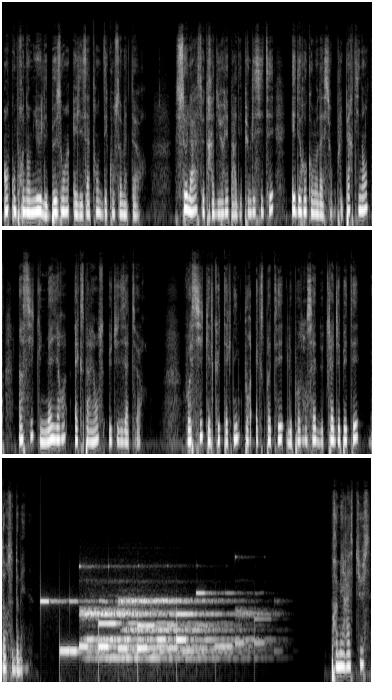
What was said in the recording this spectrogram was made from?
en comprenant mieux les besoins et les attentes des consommateurs. Cela se traduirait par des publicités et des recommandations plus pertinentes ainsi qu'une meilleure expérience utilisateur. Voici quelques techniques pour exploiter le potentiel de ChatGPT dans ce domaine. Première astuce,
